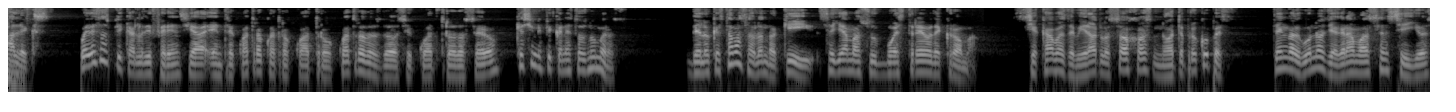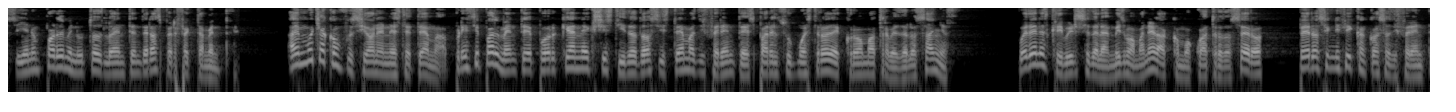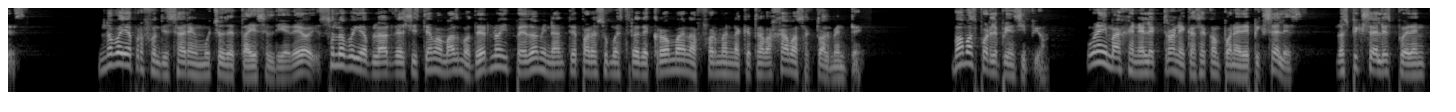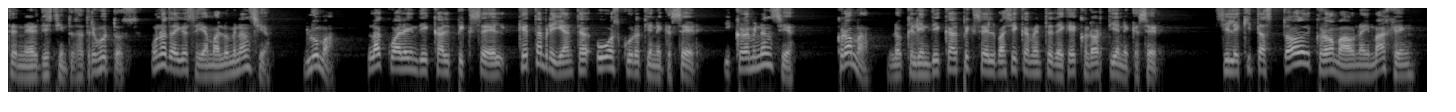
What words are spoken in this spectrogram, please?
Alex, ¿puedes explicar la diferencia entre 444, 422 y 420? ¿Qué significan estos números? De lo que estamos hablando aquí se llama submuestreo de croma. Si acabas de virar los ojos, no te preocupes. Tengo algunos diagramas sencillos y en un par de minutos lo entenderás perfectamente. Hay mucha confusión en este tema, principalmente porque han existido dos sistemas diferentes para el submuestreo de croma a través de los años. Pueden escribirse de la misma manera como 420, pero significan cosas diferentes. No voy a profundizar en muchos detalles el día de hoy, solo voy a hablar del sistema más moderno y predominante para su muestreo de croma en la forma en la que trabajamos actualmente. Vamos por el principio. Una imagen electrónica se compone de píxeles. Los píxeles pueden tener distintos atributos. Uno de ellos se llama luminancia, luma, la cual indica al píxel qué tan brillante u oscuro tiene que ser, y crominancia, croma, lo que le indica al píxel básicamente de qué color tiene que ser. Si le quitas todo el croma a una imagen,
